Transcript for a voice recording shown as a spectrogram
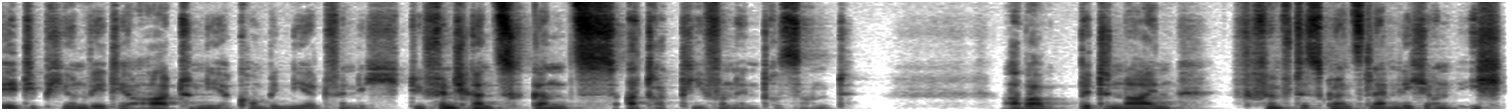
ATP und WTA-Turnier kombiniert, finde ich. Die finde ich ganz, ganz attraktiv und interessant. Aber bitte nein, fünftes Grand Slam nicht. Und ich,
